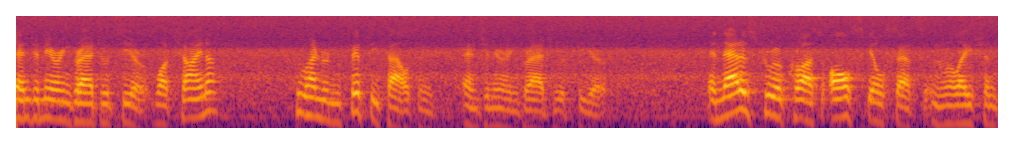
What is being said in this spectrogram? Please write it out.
engineering graduates year, while China 250,000 engineering graduates a year. And that is true across all skill sets in relation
